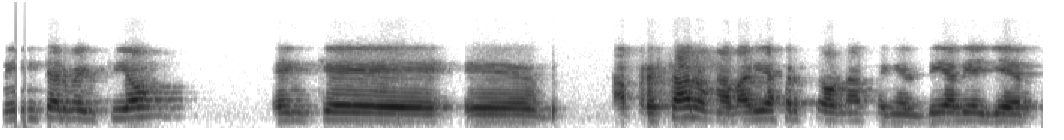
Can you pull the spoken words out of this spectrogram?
una intervención en que eh, apresaron a varias personas en el día de ayer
